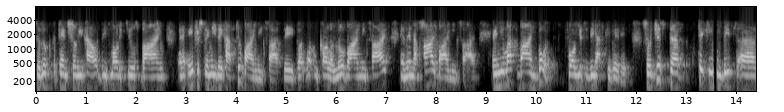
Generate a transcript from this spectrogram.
to look potentially how these molecules bind. Uh, interestingly, they have two binding sites. They've got what we call a low binding site and then a high binding site. And you must bind both for you to deactivate it. So just uh, taking this uh,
